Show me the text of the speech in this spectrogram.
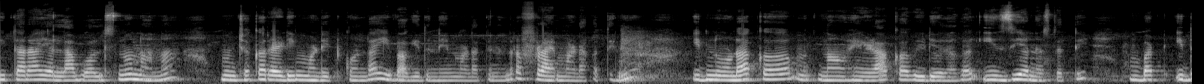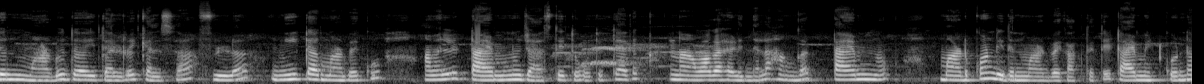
ಈ ಥರ ಎಲ್ಲ ಬಾಲ್ಸ್ನು ನಾನು ಮುಂಚೆಕ ರೆಡಿ ಮಾಡಿ ಇವಾಗ ಇದನ್ನ ಏನು ಮಾಡತ್ತೀನಿ ಅಂದ್ರೆ ಫ್ರೈ ಮಾಡಾಕತ್ತೀನಿ. ಇದು ನೋಡಕ್ಕೆ ಮತ್ತು ನಾವು ಹೇಳಕ್ಕೆ ವೀಡಿಯೋದಾಗ ಈಸಿ ಅನ್ನಿಸ್ತೈತಿ ಬಟ್ ಇದನ್ನು ಮಾಡೋದು ಐತಲ್ರಿ ಕೆಲಸ ಫುಲ್ಲ ನೀಟಾಗಿ ಮಾಡಬೇಕು. ಆಮೇಲೆ ಟೈಮ್ನು ಜಾಸ್ತಿ ತೊಗೋತೈತಿ. ಅದಕ್ಕೆ ನಾ ಆವಾಗ ಹೇಳಿದ್ನಲ್ಲ ಹಂಗೆ ಟೈಮ್ ಮಾಡ್ಕೊಂಡು ಇದನ್ನು ಮಾಡಬೇಕಾಗ್ತೈತಿ ಟೈಮ್ ಇಟ್ಕೊಂಡು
